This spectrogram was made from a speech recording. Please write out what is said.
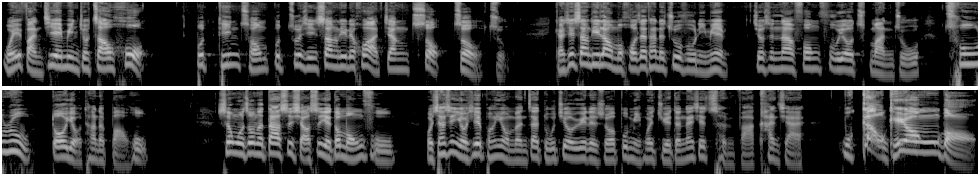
违反诫命就遭祸。不听从、不遵行上帝的话将受咒诅。感谢上帝，让我们活在他的祝福里面，就是那丰富又满足，出入都有他的保护。生活中的大事小事也都蒙福。我相信有些朋友们在读旧约的时候，不免会觉得那些惩罚看起来不够恐怖。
